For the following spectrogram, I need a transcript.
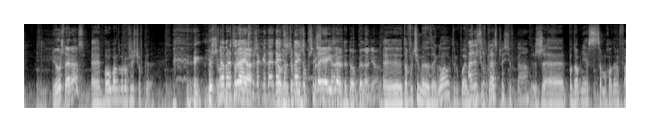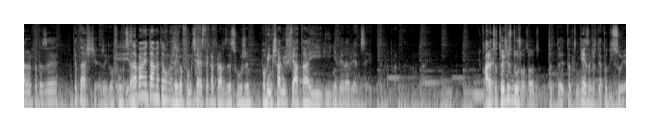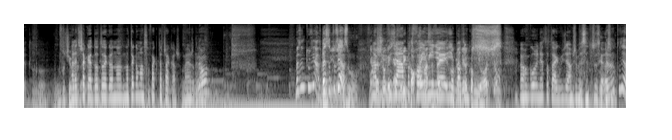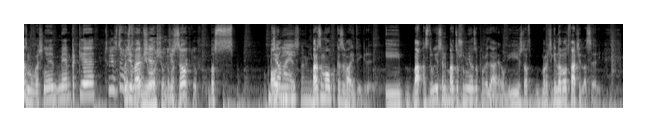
Już teraz? e, bo mam dobrą przejściówkę. Jeszcze Dobra, to Preya- dajesz, poczekaj, daj, daj, Dobrze, tą- to daj tą Preya i przejściówkę. Do obgadania. E, to wrócimy do tego, tylko powiem Ale zrób przejściówkę, teraz przejściówkę, no. że podobnie jest z samochodem Final Fantasy XV, że jego I funkcja, zapamiętamy tę że umysł. jego funkcja jest tak naprawdę służy powiększaniu świata i, i niewiele więcej tak naprawdę on daje. Ale to, to już jest dużo, to, to, to, to nie jest tak, że ja to disuję, tylko wrócimy Ale do czekaj, do tego, na, na tego Mass Effecta czekasz, będziesz tego. grał. No, Bez entuzjazmu. bez entuzjazmu. Jak No, człowieka, widziałam który po kocha Mass i w ogóle po tym- wielką miłością. Ogólnie to tak, widziałam, że bez Bez entuzjazmu. entuzjazmu właśnie, miałem takie, Co się stało Spodziewałem z się- miłością do Mass? Effectów? bo Gdzie oni ona jest, Dominika? bardzo mało pokazywali tej gry i ba- a z drugiej strony bardzo szumnie ją zapowiadają i że to mamy takie nowe otwarcie dla serii.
